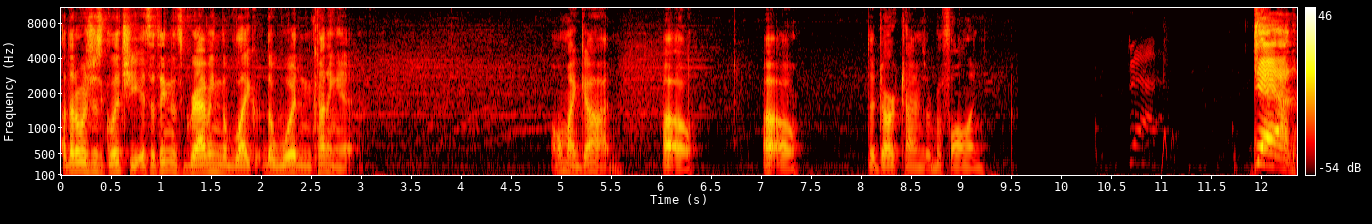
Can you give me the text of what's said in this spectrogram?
I thought it was just glitchy. It's the thing that's grabbing the like the wood and cutting it. Oh my god. Uh-oh. Uh-oh. The dark times are befalling. Dad!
